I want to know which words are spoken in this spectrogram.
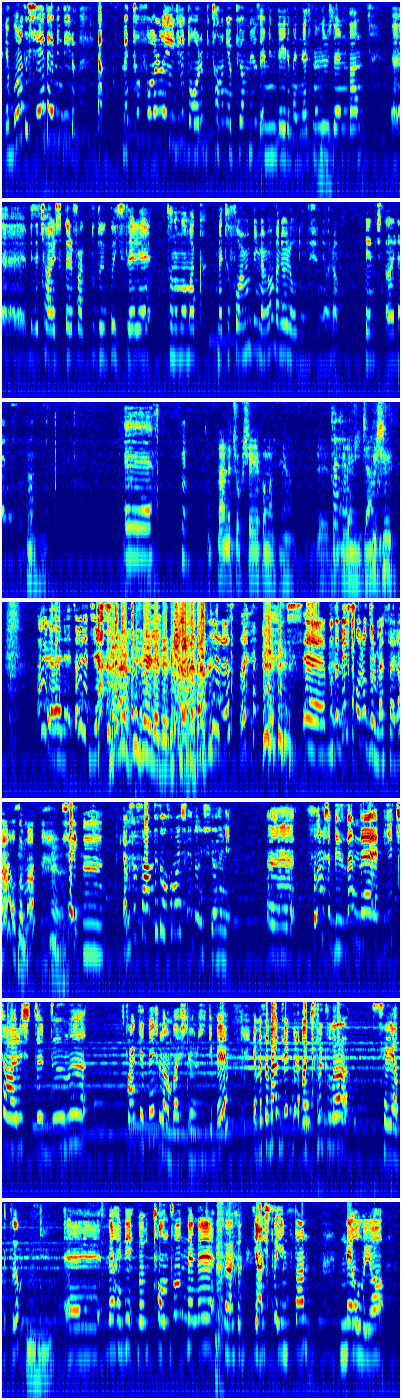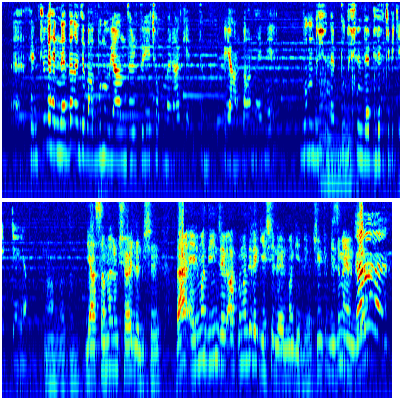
ya bu arada şeye de emin değilim. Ya metaforla ilgili doğru bir tanım yapıyor muyuz emin değilim. Hani nesneler üzerinden e, bize çağrıştıkları farklı duygu hisleri tanımlamak metafor mu bilmiyorum ama ben öyle olduğunu düşünüyorum. Benim için öyle en azından. Hı hı. Ee, hı. Ben de çok şey yapamadım yani. Ee, bilemeyeceğim şimdi. Öyle öyle. Öyle diyor. evet, biz öyle dedik. ee, bu da bir sorudur mesela o zaman. Evet. Şey, hmm, ya mesela sende de o zaman şey dönüşüyor hani e, sanırım işte bizde neyi çağrıştırdığını fark etmeye şuradan başlıyoruz gibi. Ya mesela ben direkt böyle açlıkla şey yaptım. Hı hı. Ee, ve hani böyle tonton nene yani yaşlı insan ne oluyor ee, senin için ve hani neden acaba bunu uyandırdığı çok merak ettim bir yandan hani bunu düşüne bu düşünülebilir gibi geliyor. Anladım. Ya sanırım şöyle bir şey. Ben elma deyince aklıma direkt yeşil elma geliyor. Çünkü bizim evde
